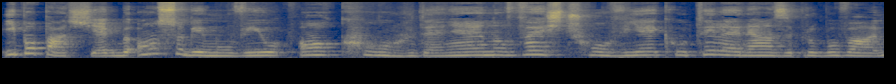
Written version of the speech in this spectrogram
I popatrzcie, jakby on sobie mówił, o kurde, nie, no weź człowieku, tyle razy próbowałem,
